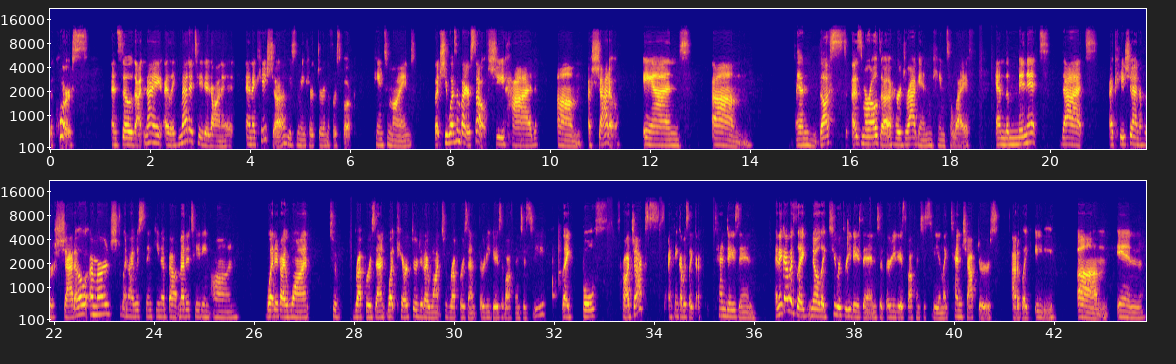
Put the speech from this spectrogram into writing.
the course. And so that night, I like meditated on it, and Acacia, who's the main character in the first book, came to mind. But she wasn't by herself. She had um, a shadow, and um, and thus Esmeralda, her dragon, came to life. And the minute that Acacia and her shadow emerged, when I was thinking about meditating on what did I want to represent, what character did I want to represent 30 Days of Authenticity, like both projects, I think I was like 10 days in. I think I was like, no, like two or three days in to 30 Days of Authenticity and like 10 chapters out of like 80 um, in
